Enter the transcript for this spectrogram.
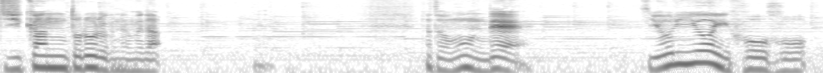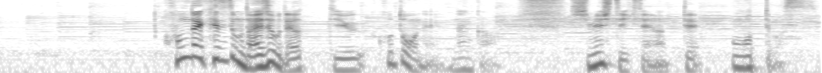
時間と労力の無駄、だと思うんでより良い方法こんだけ削っても大丈夫だよっていうことをねなんか示していきたいなって思ってます。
